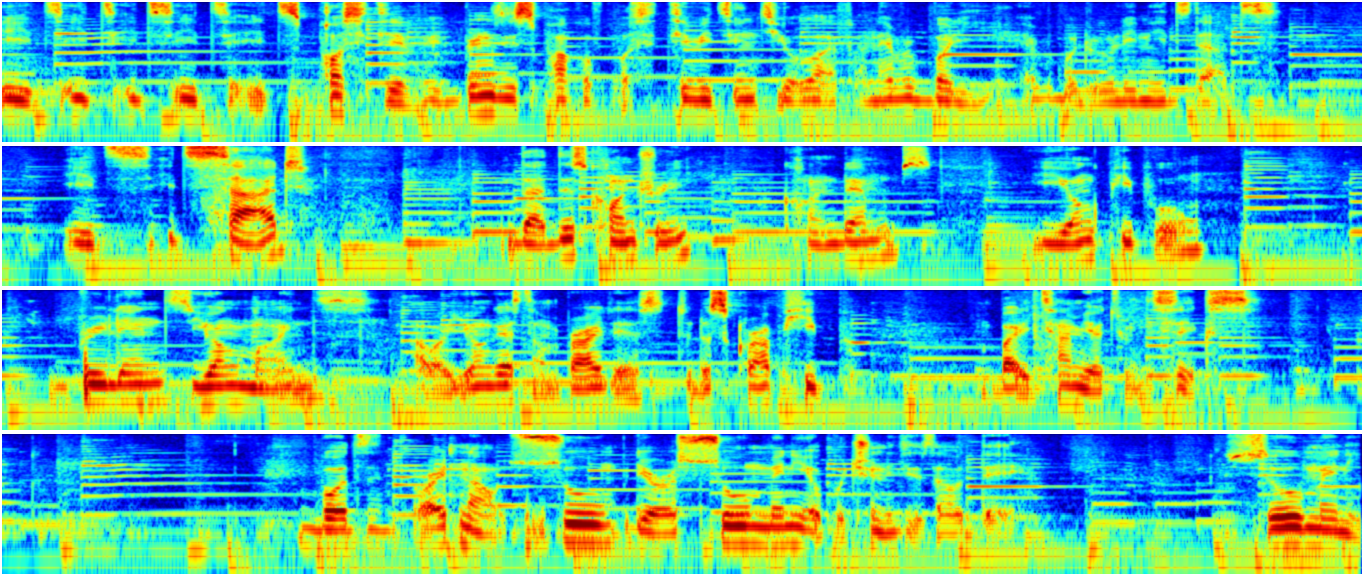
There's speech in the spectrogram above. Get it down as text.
it's it's it's it's it's positive. It brings this spark of positivity into your life and everybody everybody really needs that. It's it's sad that this country condemns young people brilliant young minds our youngest and brightest to the scrap heap by the time you're 26 but right now so there are so many opportunities out there. So many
